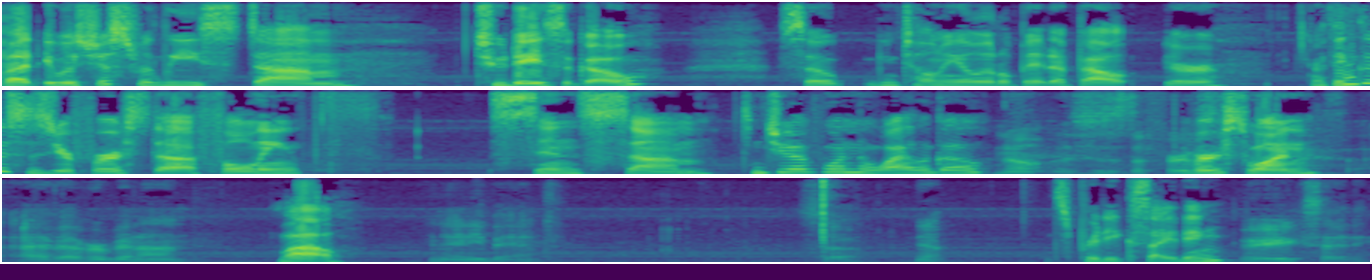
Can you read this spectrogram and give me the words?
but it was just released um, two days ago. So you can tell me a little bit about your. I think this is your first uh, full length since. Um, didn't you have one a while ago? No, this is the first First one. I've ever been on Wow, in any band. So yeah, it's pretty exciting. very exciting.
